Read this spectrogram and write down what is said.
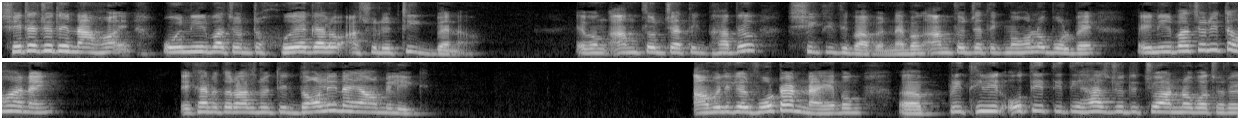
সেটা যদি না হয়, ওই নির্বাচনটা হয়ে গেল, আসলে টিকবে না। এবং আন্তর্জাতিকভাবেও স্বীকৃতি পাবেন না। এবং আন্তর্জাতিক মহলও বলবে, এই নির্বাচনই তো হয় নাই। এখানে তো রাজনৈতিক দলই নাই আওয়ামী লীগ। আওয়ামী লীগের ভোটার নাই। এবং পৃথিবীর অতীত ইতিহাস যদি চুয়ান্ন বছরে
